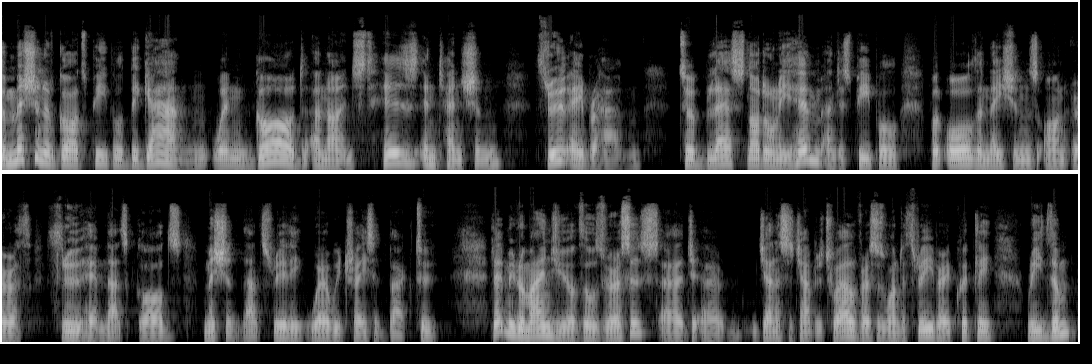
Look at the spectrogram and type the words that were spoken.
The mission of God's people began when God announced his intention through Abraham to bless not only him and his people, but all the nations on earth through him. That's God's mission. That's really where we trace it back to. Let me remind you of those verses uh, uh, Genesis chapter 12, verses 1 to 3, very quickly read them.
